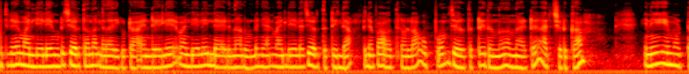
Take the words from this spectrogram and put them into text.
ഇതിൽ മല്ലിയിലയും കൂടി ചേർത്താൽ നല്ലതായിരിക്കും കേട്ടോ എന്റെ കയ്യിൽ മല്ലിയില ഇല്ലായിരുന്നു അതുകൊണ്ട് ഞാൻ മല്ലിയില ചേർത്തിട്ടില്ല. പിന്നെ പാകത്തിനുള്ള ഉപ്പും ചേർത്തിട്ട് ഇതൊന്ന് നന്നായിട്ട് അരച്ചെടുക്കാം. ഇനി ഈ മുട്ട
